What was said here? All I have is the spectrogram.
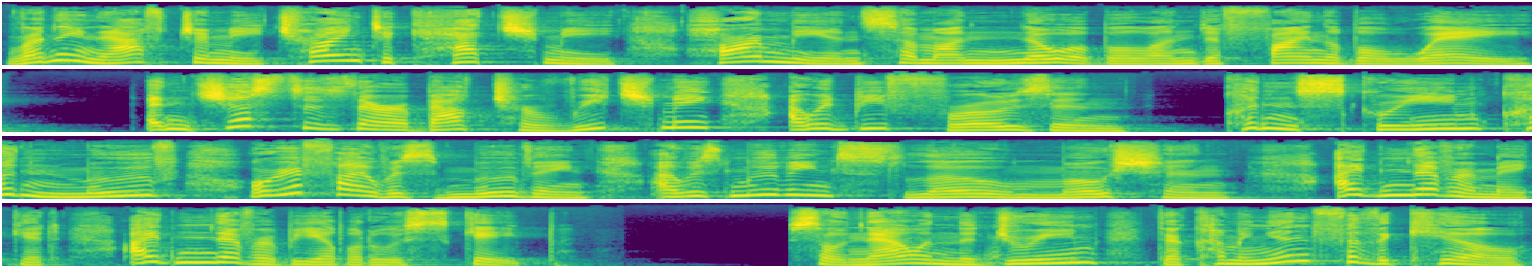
running after me, trying to catch me, harm me in some unknowable, undefinable way. And just as they're about to reach me, I would be frozen, couldn't scream, couldn't move, or if I was moving, I was moving slow motion. I'd never make it. I'd never be able to escape. So now in the dream, they're coming in for the kill,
